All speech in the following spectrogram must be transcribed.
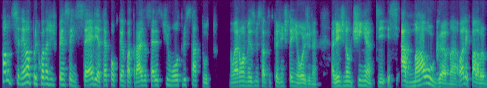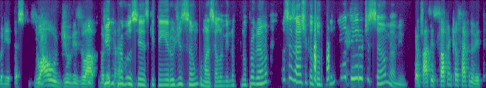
Falo de cinema porque quando a gente pensa em série, até pouco tempo atrás, as séries tinham outro estatuto não era o mesmo estatuto que a gente tem hoje, né? A gente não tinha esse, esse amálgama, olha que palavra bonita, do audiovisual. Bonita, digo né? para vocês que tem erudição, com o Marcelo Miro no, no, programa, vocês acham que eu tô... eu tenho erudição, meu amigo. Eu faço isso só para encher o saco do Vitor.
